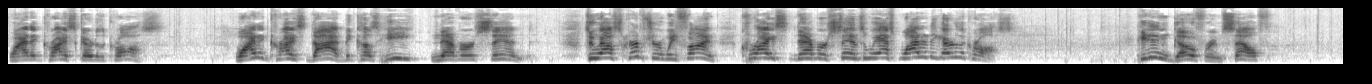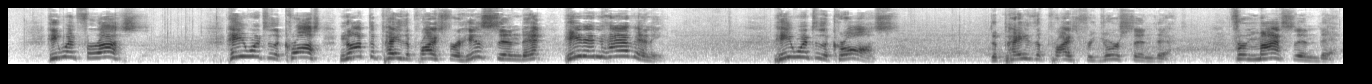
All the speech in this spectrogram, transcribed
why did Christ go to the cross? Why did Christ die? Because he never sinned. Throughout Scripture, we find Christ never sinned. So we ask, why did he go to the cross? He didn't go for himself, he went for us. He went to the cross not to pay the price for his sin debt, he didn't have any. He went to the cross to pay the price for your sin debt, for my sin debt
